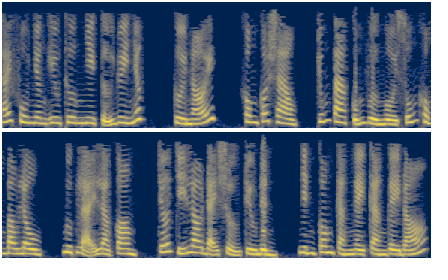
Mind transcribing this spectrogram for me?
thái phu nhân yêu thương nhi tử duy nhất, cười nói, không có sao, chúng ta cũng vừa ngồi xuống không bao lâu, ngược lại là con, chớ chỉ lo đại sự triều đình, nhìn con càng ngày càng gầy đó,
